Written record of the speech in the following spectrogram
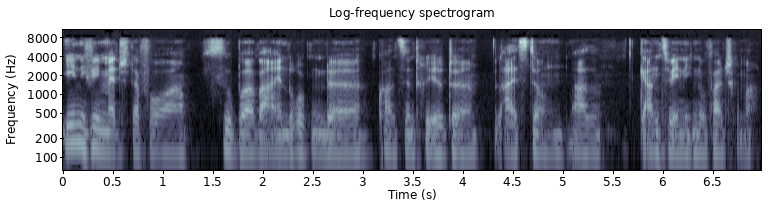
ähnlich wie im Match davor, super beeindruckende, konzentrierte Leistung. Also ganz wenig nur falsch gemacht.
